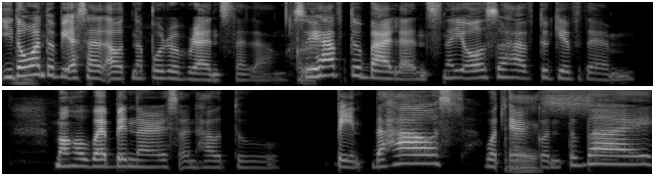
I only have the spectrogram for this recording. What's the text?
you don't want to be a sellout na puro brands na lang. So you have to balance na you also have to give them mga webinars on how to paint the house, what aircon Nice. to buy.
